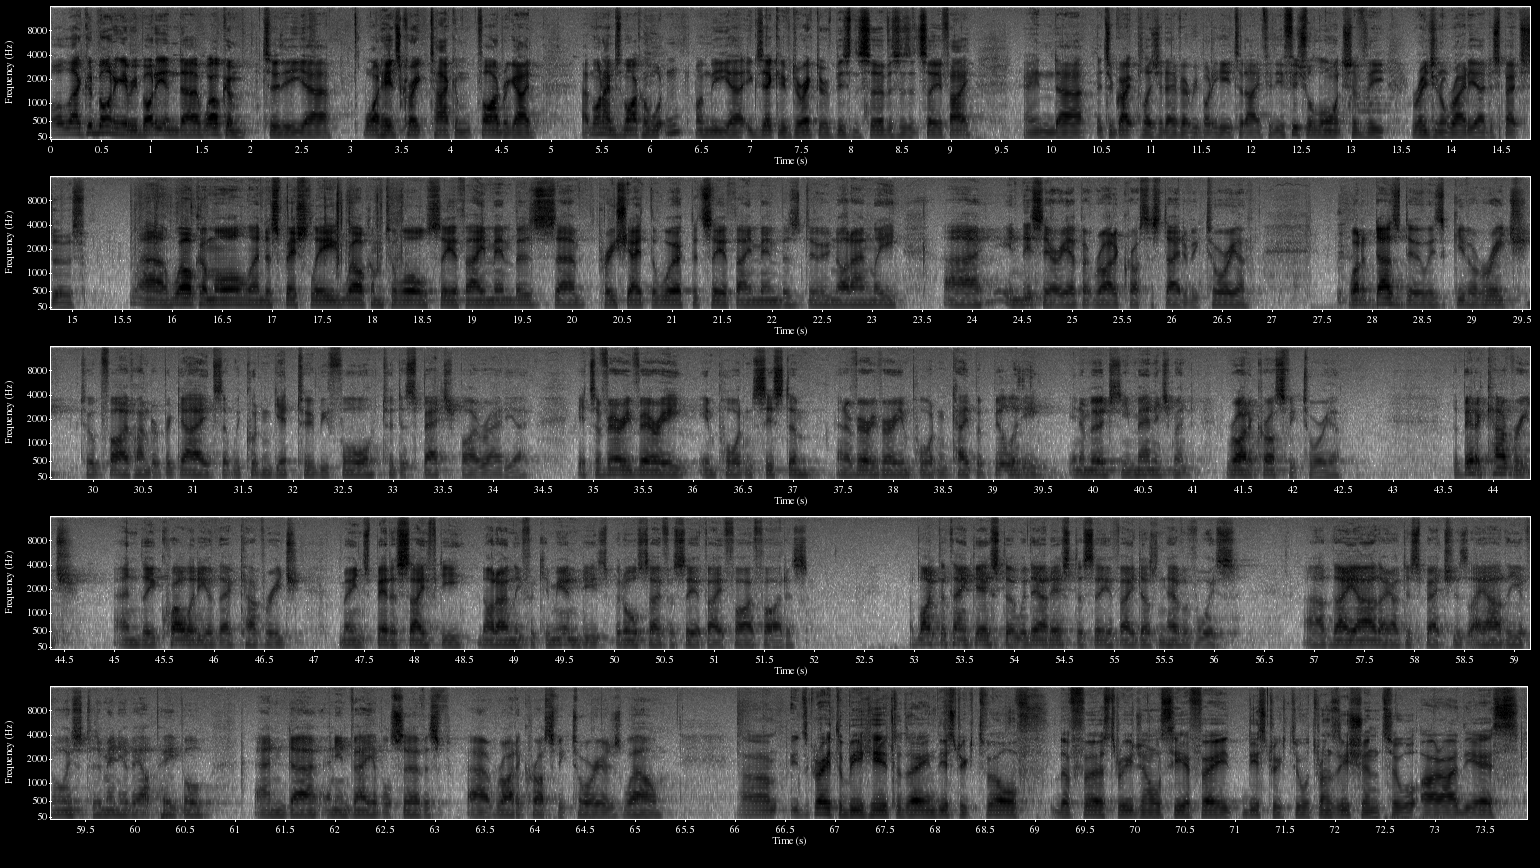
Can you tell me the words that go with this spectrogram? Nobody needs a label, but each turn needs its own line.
Well, uh, good morning, everybody, and uh, welcome to the uh, Whiteheads Creek Tarcombe Fire Brigade. Uh, my name's Michael Wootton. I'm the uh, Executive Director of Business Services at CFA, and uh, it's a great pleasure to have everybody here today for the official launch of the Regional Radio Dispatch Service.
Welcome all, and especially welcome to all CFA members. Appreciate the work that CFA members do, not only in this area but right across the state of Victoria. What it does do is give a reach to 500 brigades that we couldn't get to before to dispatch by radio. It's a very, very important system and a very, very important capability in emergency management right across Victoria. The better coverage and the quality of that coverage means better safety not only for communities but also for CFA firefighters. I'd like to thank ESTA. Without ESTA, CFA doesn't have a voice. Uh, they are, they are dispatchers, they are the voice to many of our people and uh, an invaluable service uh, right across Victoria as well.
Um, it's great to be here today in District 12, the first regional CFA district to transition to RRDS.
